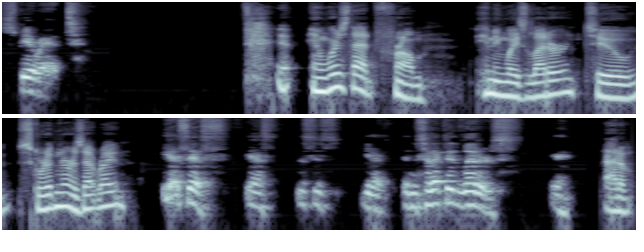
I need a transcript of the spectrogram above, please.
spirit. And where's that from? Hemingway's letter to Scribner, is that right? Yes, yes, yes. This is, yeah, in selected letters. Yeah. Out of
